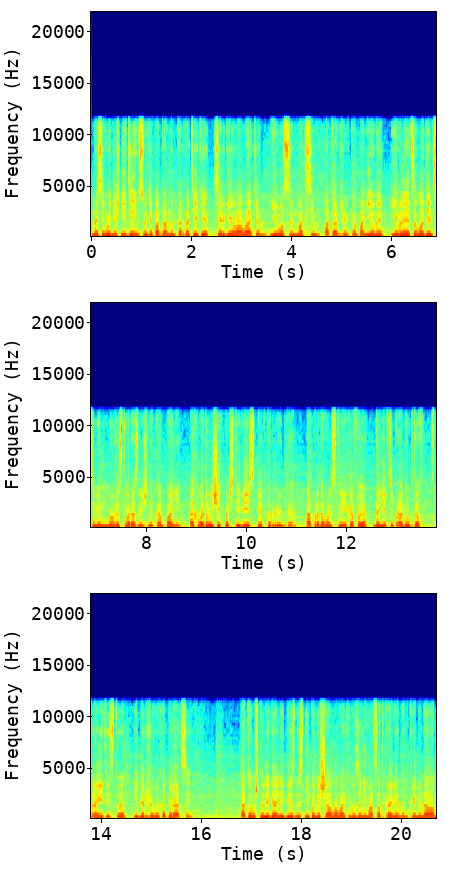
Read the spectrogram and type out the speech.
На сегодняшний день, судя по данным картотеки, Сергей Лалакин, его сын Максим, а также их компаньоны, являются владельцами множества различных компаний, охватывающих почти весь спектр рынка, от продовольствия и кафе до нефтепродуктов, строительства и биржевых операций. О том, что легальный бизнес не помешал Лалакину заниматься откровенным криминалом,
